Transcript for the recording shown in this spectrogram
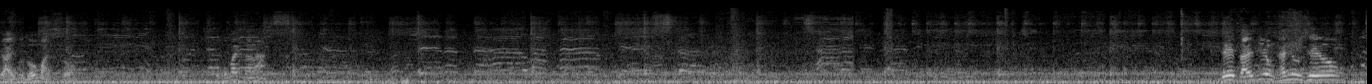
야, 이거 너무 맛있어. 조금만 있잖아? 네, 날비 형 다녀오세요.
